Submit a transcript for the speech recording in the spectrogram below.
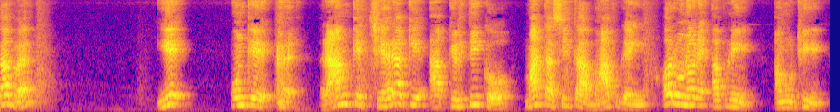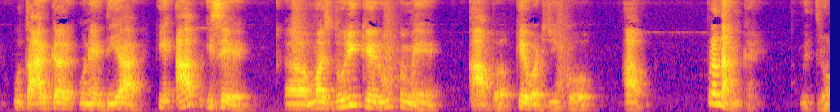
तब ये उनके राम के चेहरा की आकृति को माता सीता भाप गई और उन्होंने अपनी अंगूठी उतारकर उन्हें दिया कि आप इसे मजदूरी के रूप में आप केवट जी को आप प्रदान करें। मित्रों,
